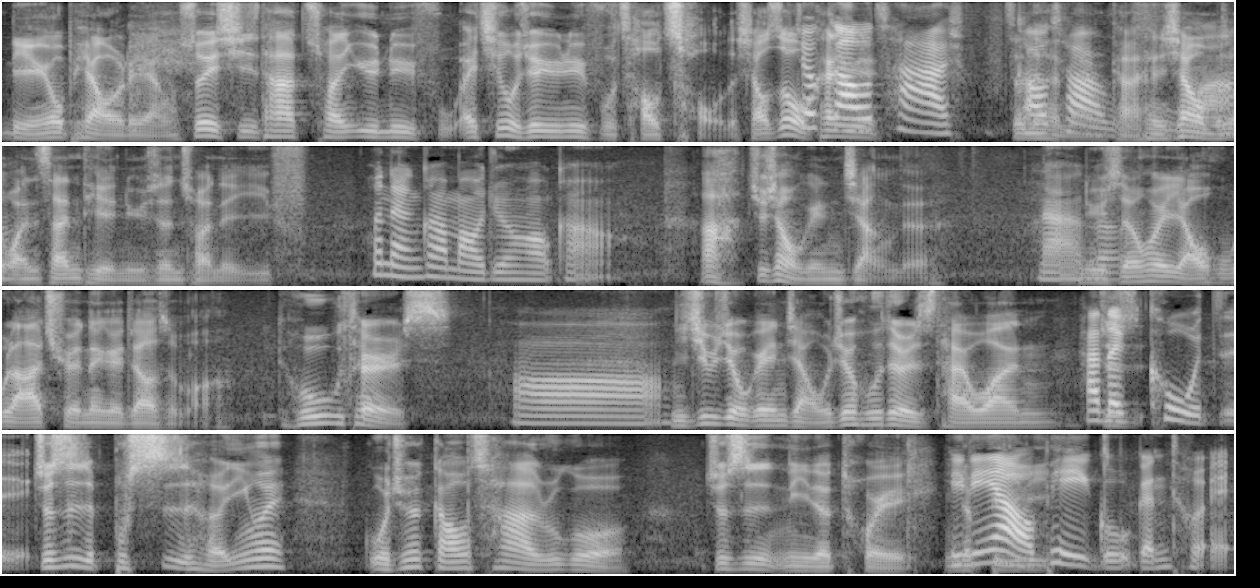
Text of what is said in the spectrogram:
脸又漂亮，所以其实他穿韵律服，哎、欸，其实我觉得韵律服超丑的。小时候我看高叉，真的很难看，很像我们玩三铁女生穿的衣服。会难看吗？我觉得很好看啊。啊，就像我跟你讲的。女生会摇呼啦圈，那个叫什么？Hooters 哦，你记不记得我跟你讲？我觉得 Hooters 台湾它的裤子就是不适合，因为我觉得高叉如果就是你的腿一定要有屁股跟腿，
